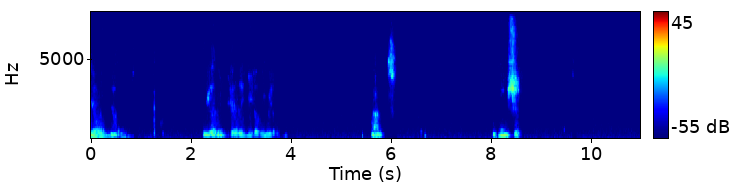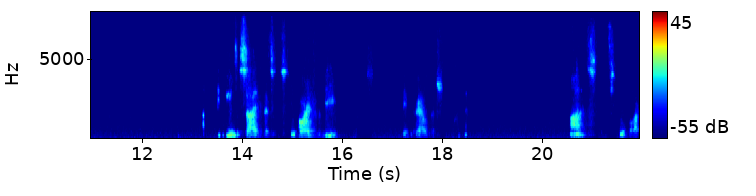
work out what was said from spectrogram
Really, really. Really, really, really. Nice. You should. You decide, because it's too hard for me. out what's. Honest, it's too hard.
